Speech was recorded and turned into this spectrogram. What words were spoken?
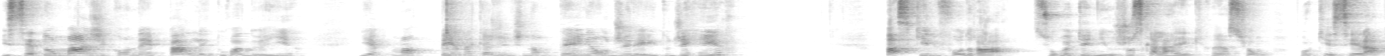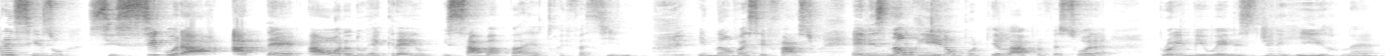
E c'est dommage qu'on n'ait pas le droit de rire. E é uma pena que a gente não tenha o direito de rir. Parce qu'il faudra se retenir jusqu'à la récréation, porque será preciso se segurar até a hora do recreio e ça va pas être facile. E não vai ser fácil. Eles não riram porque lá a professora proibiu eles de rir, né?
